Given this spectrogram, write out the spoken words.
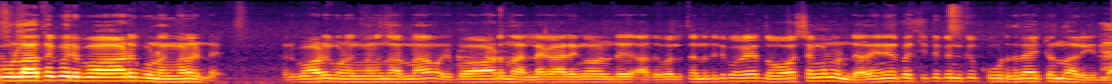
മുള്ളാത്തൊക്കെ ഒരുപാട് ഗുണങ്ങളുണ്ട്. ഒരുപാട് ഗുണങ്ങൾ എന്ന് പറഞ്ഞാൽ ഒരുപാട് നല്ല കാര്യങ്ങളുണ്ട്. അതുപോലെ തന്നെ ഇതിൽ കുറേ ദോഷങ്ങളുണ്ട്. അതിനെ പറ്റിയിട്ടൊക്കെ എനിക്ക് കൂടുതലായിട്ടൊന്നും അറിയില്ല.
